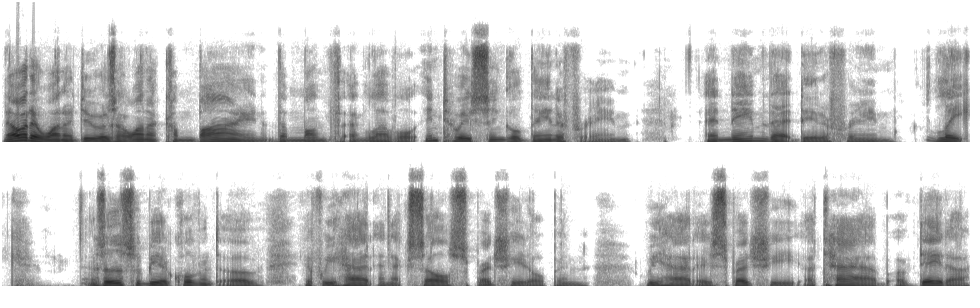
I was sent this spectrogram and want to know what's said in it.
Now what I want to do is I want to combine the month and level into a single data frame and name that data frame lake. And so this would be equivalent of if we had an Excel spreadsheet open we had a spreadsheet, a tab of data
